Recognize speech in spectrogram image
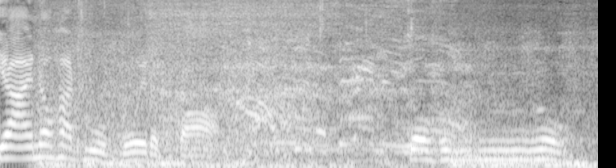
Yeah, I know how to avoid a bomb. Go, go, go, go.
